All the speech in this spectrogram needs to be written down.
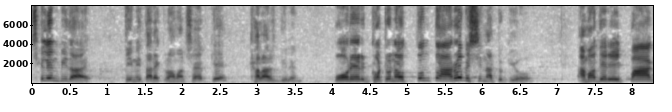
ছিলেন বিদায়। তিনি তারেক রহমান সাহেবকে খালাস দিলেন। পরের ঘটনা অত্যন্ত আরও বেশি নাটকীয়। আমাদের এই পাক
